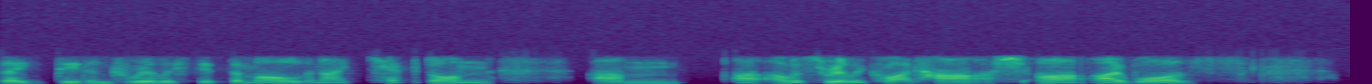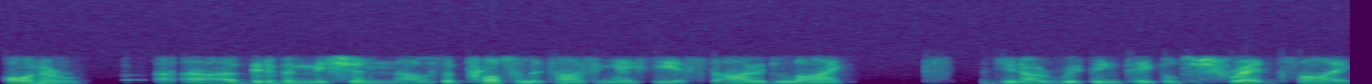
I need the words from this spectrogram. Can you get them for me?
They didn't really fit the mold, and I kept on. Um, I, I was really quite harsh. Uh, I was on a, a, a bit of a mission. I was a proselytizing atheist. I would like you know, ripping people to shreds. I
